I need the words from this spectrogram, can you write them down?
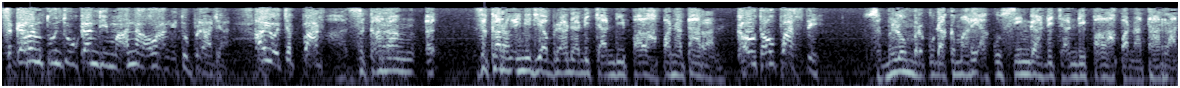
Sekarang tunjukkan di mana orang itu berada. Ayo cepat. Ah, Sekarang, eh, sekarang ini dia berada di Candi Palah Panataran. Kau tahu pasti. Sebelum berkuda kemari aku singgah di Candi Palah Panataran.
